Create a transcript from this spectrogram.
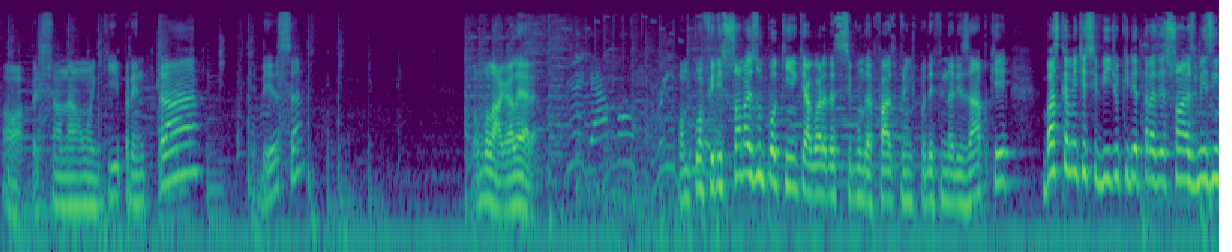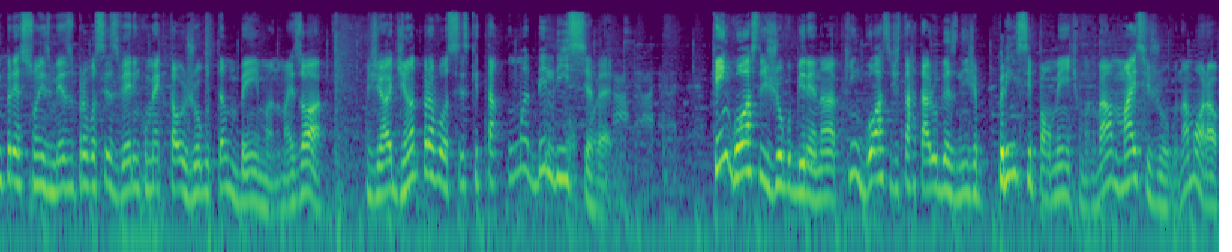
Ó, pressionar um aqui pra entrar, beleza? Vamos lá, galera. Vamos conferir só mais um pouquinho aqui agora dessa segunda fase pra gente poder finalizar, porque basicamente esse vídeo eu queria trazer só as minhas impressões mesmo pra vocês verem como é que tá o jogo também, mano. Mas ó, já adianto pra vocês que tá uma delícia, velho. Quem gosta de jogo beat'em up, quem gosta de Tartarugas Ninja principalmente, mano, vai amar esse jogo, na moral.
